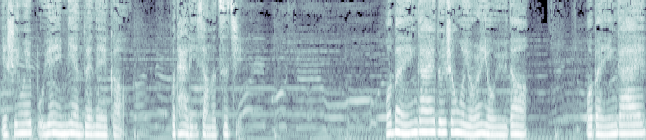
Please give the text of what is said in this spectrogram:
也是因为不愿意面对那个不太理想的自己。我本应该对生活游刃有余的，我本应该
